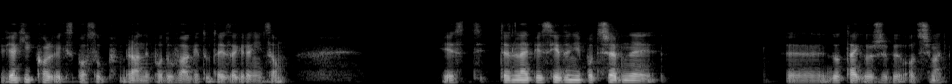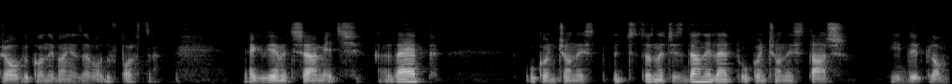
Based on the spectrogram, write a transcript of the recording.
w jakikolwiek sposób brany pod uwagę tutaj za granicą. Jest, ten lep jest jedynie potrzebny y, do tego, żeby otrzymać prawo wykonywania zawodu w Polsce. Jak wiemy, trzeba mieć lep, ukończony, to znaczy zdany lep, ukończony staż i dyplom,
